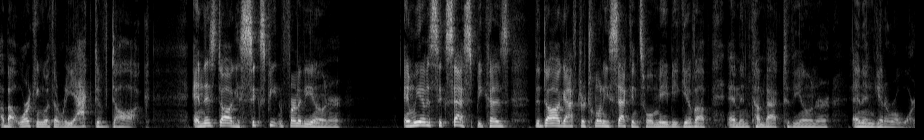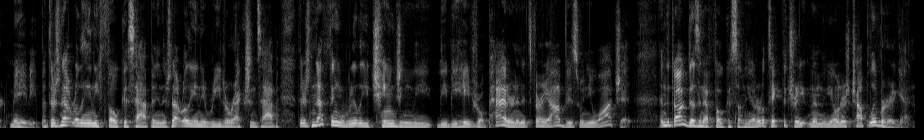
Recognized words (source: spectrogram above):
about working with a reactive dog. And this dog is six feet in front of the owner and we have a success because the dog, after 20 seconds, will maybe give up and then come back to the owner and then get a reward. Maybe. But there's not really any focus happening. There's not really any redirections happening. There's nothing really changing the, the behavioral pattern. And it's very obvious when you watch it. And the dog doesn't have focus on the owner. It'll take the treat and then the owner's chop liver again.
